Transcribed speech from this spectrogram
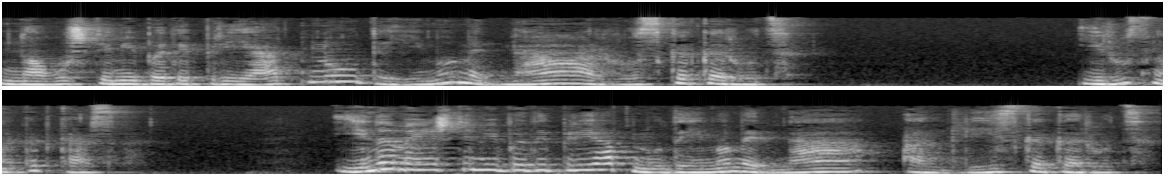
Много ще ми бъде приятно да имам една руска каруца. И руснакът казва И на мен ще ми бъде приятно да имам една английска каруца.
